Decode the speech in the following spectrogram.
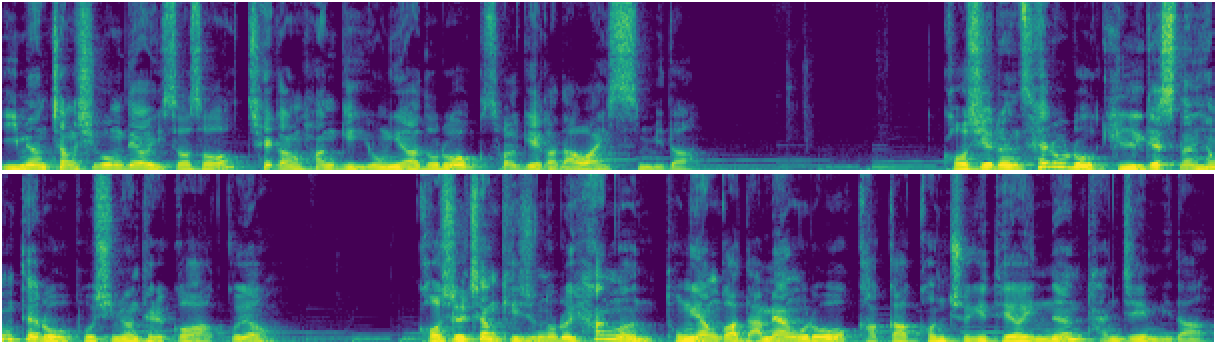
이면창 시공되어 있어서 채광 환기 용이하도록 설계가 나와 있습니다. 거실은 세로로 길게 쓰는 형태로 보시면 될 것 같고요. 거실창 기준으로 향은 동향과 남향으로 각각 건축이 되어 있는 단지입니다.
